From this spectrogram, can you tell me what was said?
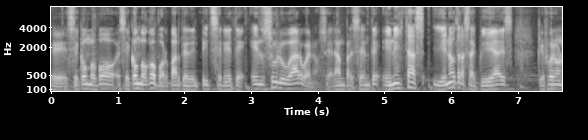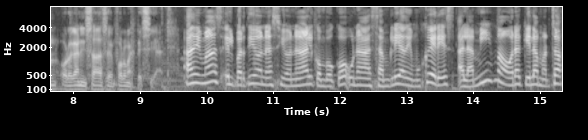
eh, se, convocó, se convocó por parte del pit En su lugar, bueno, se harán presentes en estas y en otras actividades que fueron organizadas en forma especial. Además, el Partido Nacional convocó una asamblea de mujeres a la misma hora que la marcha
